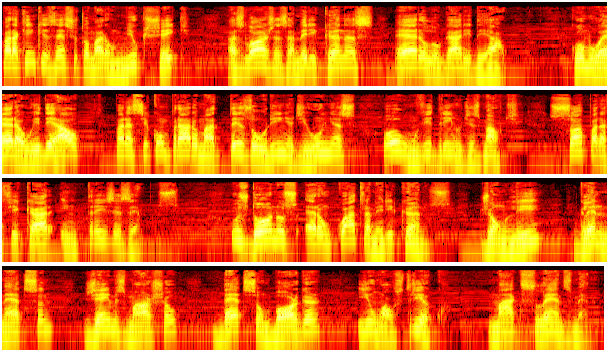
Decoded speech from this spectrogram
Para quem quisesse tomar um milkshake, as lojas americanas era o lugar ideal. Como era o ideal para se comprar uma tesourinha de unhas ou um vidrinho de esmalte, só para ficar em três exemplos. Os donos eram quatro americanos: John Lee, Glenn Madison, James Marshall, Betson Borger e um austríaco, Max Landsman.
